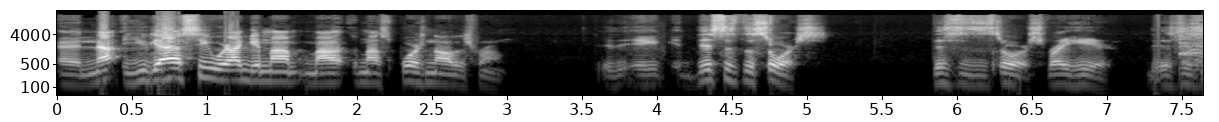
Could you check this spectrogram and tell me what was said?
and now you guys see where I get my my, my sports knowledge from. It, it, this is the source. This is the source right here. This is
